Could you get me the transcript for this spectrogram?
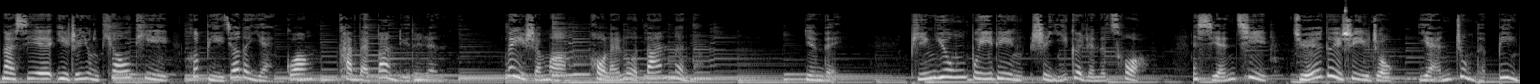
那些一直用挑剔和比较的眼光看待伴侣的人，为什么后来落单了呢？因为平庸不一定是一个人的错，嫌弃绝对是一种严重的病。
